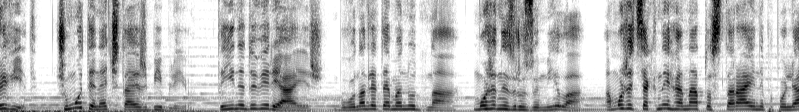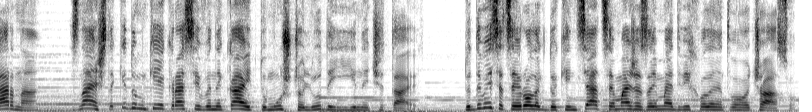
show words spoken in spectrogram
Привіт! Чому ти не читаєш Біблію? Ти їй не довіряєш, бо вона для тебе нудна, може незрозуміла, а може ця книга надто стара і непопулярна? Знаєш, такі думки якраз і виникають, тому що люди її не читають. Додивися цей ролик до кінця, це майже займе 2 хвилини твого часу.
